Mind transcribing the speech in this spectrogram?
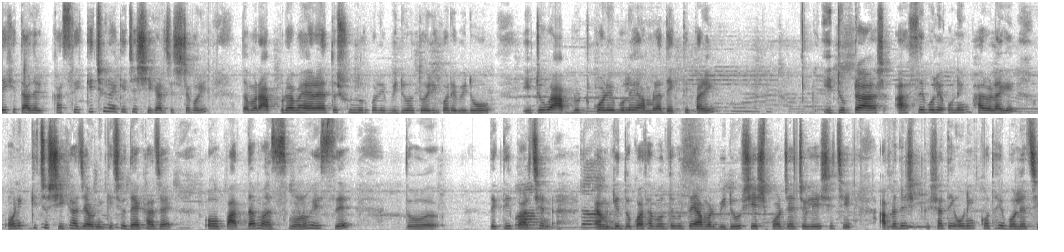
দেখি তাদের কাছে কিছু না কিছু শেখার চেষ্টা করি। তো আমার আপুরা ভাইয়ারা এত সুন্দর করে ভিডিও তৈরি করে, ভিডিও ইউটিউবে আপলোড করে বলে আমরা দেখতে পারি। ইউটিউবটা আছে বলে অনেক ভালো লাগে। অনেক কিছু শেখা যায়, অনেক কিছু দেখা যায়। ও পাদ্দা মাছ মনে হয়েছে তো দেখতেই পারছেন আমি কিন্তু কথা বলতে বলতে আমার ভিডিও শেষ পর্যায়ে চলে এসেছি। আপনাদের সাথে অনেক কথাই বলেছি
